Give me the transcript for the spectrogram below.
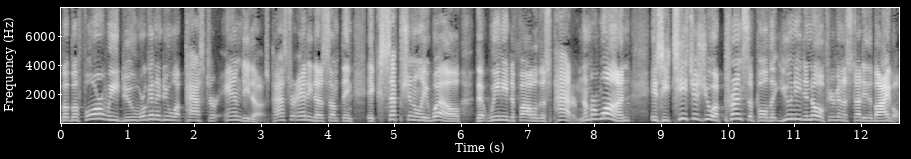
But before we do, we're going to do what Pastor Andy does. Pastor Andy does something exceptionally well that we need to follow this pattern. Number one is he teaches you a principle that you need to know if you're going to study the Bible.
